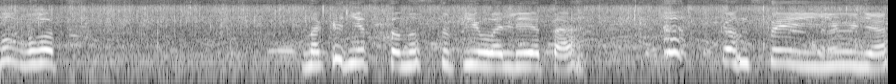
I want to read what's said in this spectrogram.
Ну вот, наконец-то наступило лето в конце июня.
